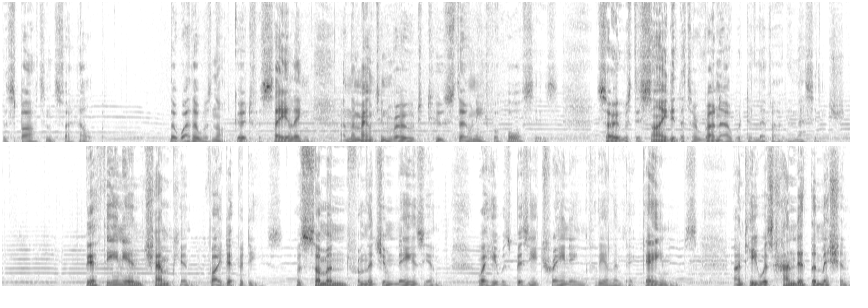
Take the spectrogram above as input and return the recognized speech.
the Spartans for help. The weather was not good for sailing, and the mountain road too stony for horses, so it was decided that a runner would deliver the message. The Athenian champion Pheidippides was summoned from the gymnasium where he was busy training for the Olympic Games and he was handed the mission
